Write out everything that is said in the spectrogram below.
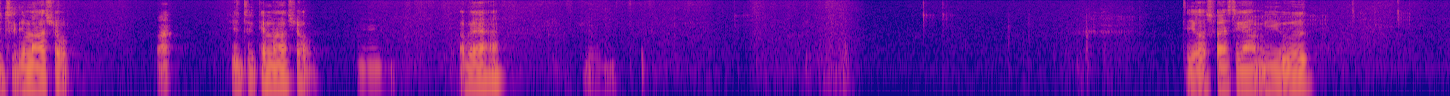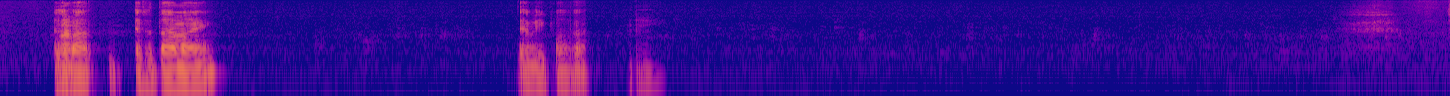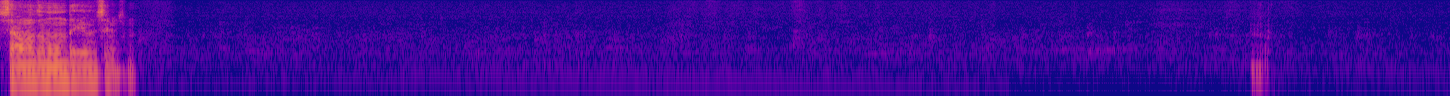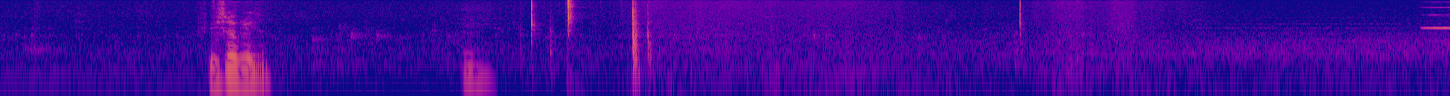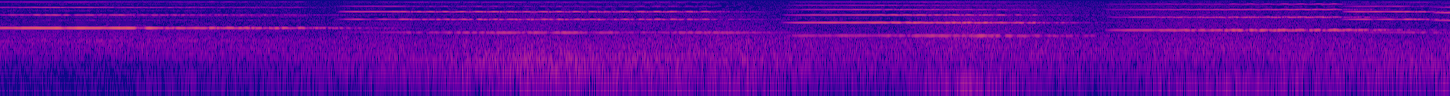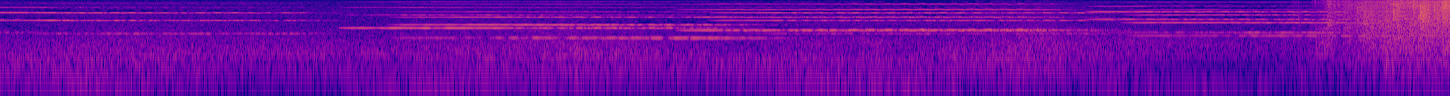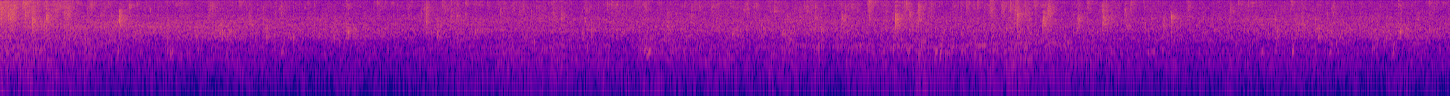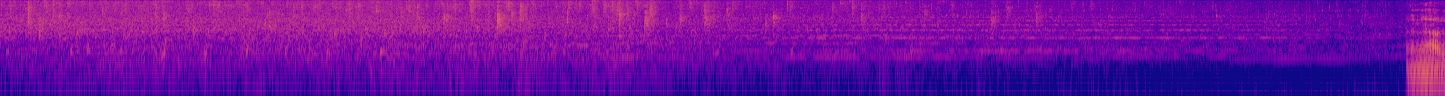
Du tyckte det er meget sjovt? Hvad? Du tyckte det er meget sjovt Mm. at være her? Det er også første gang, vi er ude. Altså, Ja. bare, altså dig og mig, ikke? Det har vi ikke prøvet før. Sen onadan onu da evin sevmişsin. Güzel bir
